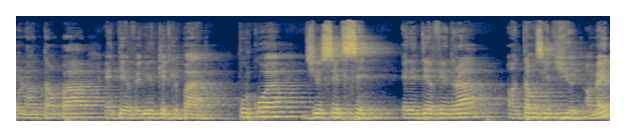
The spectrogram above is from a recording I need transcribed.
on ne l'entend pas intervenir quelque part. Pourquoi? Dieu seul sait. Elle interviendra en temps et lieu. Amen.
